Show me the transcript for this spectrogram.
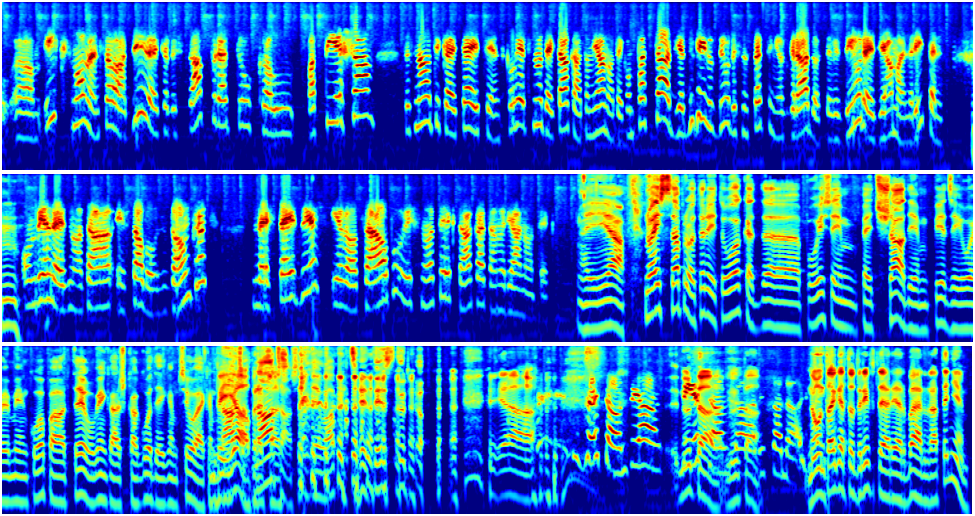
um, X momentu savā dzīvē, kad es sapratu, ka patiešām tas nav tikai teiciens, ka lietas notiek tā, kā tam jānotiek. Un pat tad, ja minus 27 grādos tev ir divreiz jāmaina ritenis, mm. un vienreiz no tā ir salūzis domkrats, nesteidzies, ievelc elpu, viss notiek tā, kā tam ir jānotiek. Jā, nu es saprotu arī to, ka uh, puisim pēc šādiem piedzīvojumiem kopā ar tevi vienkārši kā godīgam cilvēkam bija jāprecās. Nācās ar tevi apprecēties tur jau. jā. Žetons, jā. Nu tā, nu tā. Nu un tagad tu driftē arī ar bērnu ratiņiem?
